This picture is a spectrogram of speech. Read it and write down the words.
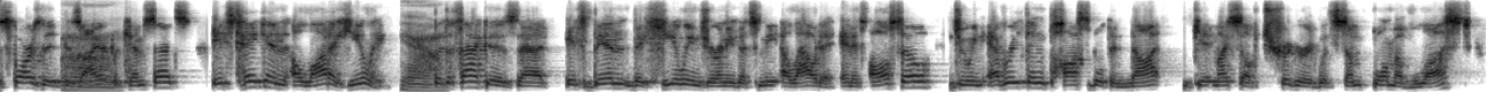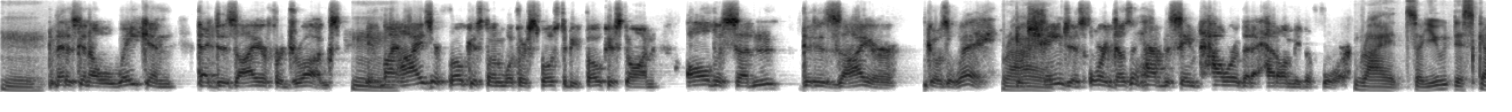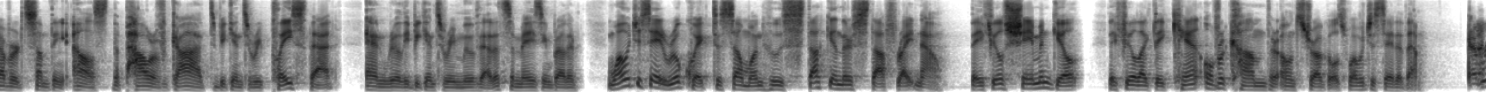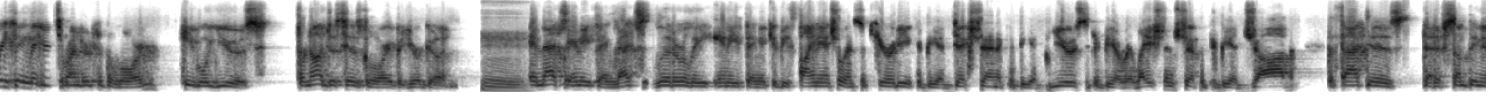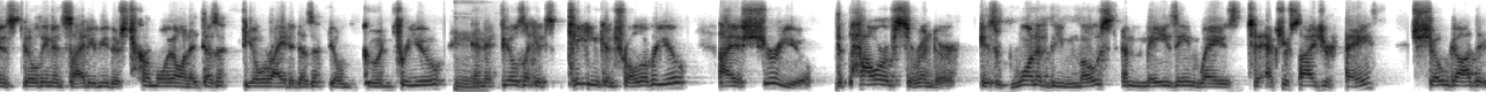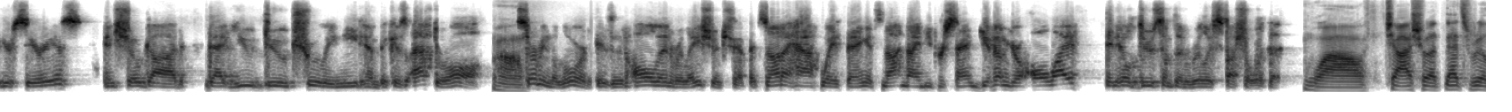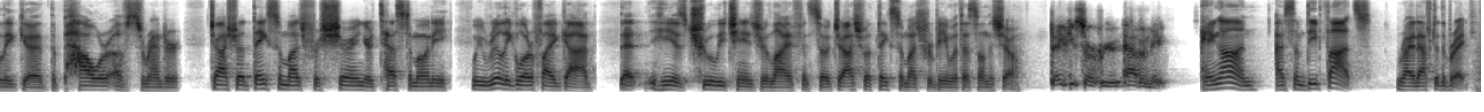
As far as the desire for chemsex, it's taken a lot of healing. Yeah. But the fact is that it's been the healing journey that's me allowed it. And it's also doing everything possible to not get myself triggered with some form of lust mm. that is going to awaken that desire for drugs. Mm. If my eyes are focused on what they're supposed to be focused on, all of a sudden the desire goes away. Right. It changes or it doesn't have the same power that it had on me before. Right. So you discovered something else, the power of God to begin to replace that and really begin to remove that. That's amazing, brother. Why would you say, real quick, to someone who's stuck in their stuff right now? They feel shame and guilt. They feel like they can't overcome their own struggles. What would you say to them? Everything that you surrender to the Lord, He will use for not just His glory, but your good. Mm. And that's anything. That's literally anything. It could be financial insecurity. It could be addiction. It could be abuse. It could be a relationship. It could be a job. The fact is that if something is building inside of you, there's turmoil and it doesn't feel right. It doesn't feel good for you. Mm. And it feels like it's taking control over you. I assure you, the power of surrender is one of the most amazing ways to exercise your faith, show God that you're serious, and show God that you do truly need him. Because after all, wow. serving the Lord is an all in relationship. It's not a halfway thing. It's not 90%. Give him your whole life and he'll do something really special with it. Wow. Joshua, that's really good. The power of surrender. Joshua, thanks so much for sharing your testimony. We really glorify God that he has truly changed your life. And so, Joshua, thanks so much for being with us on the show. Thank you, sir, for having me. Hang on. I have some deep thoughts right after the break.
